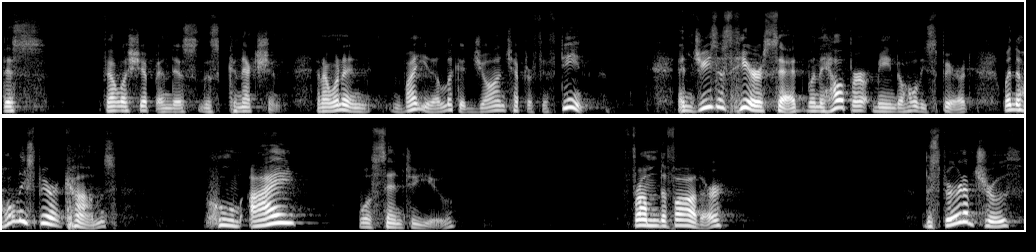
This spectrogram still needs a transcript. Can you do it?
this fellowship and this, this connection. And I want to invite you to look at John chapter 15. And Jesus here said, when the Helper, meaning the Holy Spirit, when the Holy Spirit comes, whom I will send to you, from the Father, the Spirit of truth,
